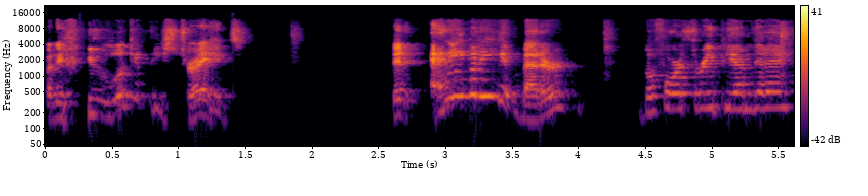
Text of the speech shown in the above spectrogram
But if you look at these trades, did anybody get better before 3 p.m. today?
